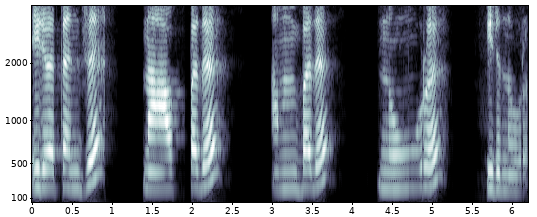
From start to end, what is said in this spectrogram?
ഇരുപത്തഞ്ച് നാൽപ്പത് അമ്പത് നൂറ് ഇരുന്നൂറ്.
